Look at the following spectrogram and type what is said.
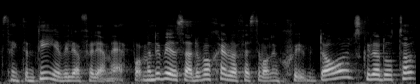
Så tänkte det vill jag följa med på. Men det blev så här, det var själva festivalen sju dagar. Skulle jag då ta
